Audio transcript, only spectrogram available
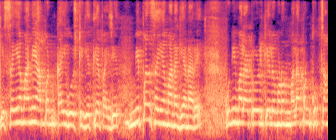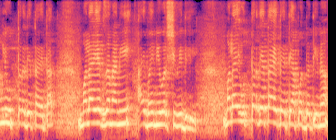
की संयमाने आपण काही गोष्टी घेतल्या पाहिजेत. मी पण संयमानं घेणार आहे. कुणी मला ट्रोल केलं म्हणून मला पण खूप चांगली उत्तरं देता येतात. मला एक जणांनी आई बहिणीवर शिवी दिली. मलाही उत्तर देता येते त्या पद्धतीनं.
